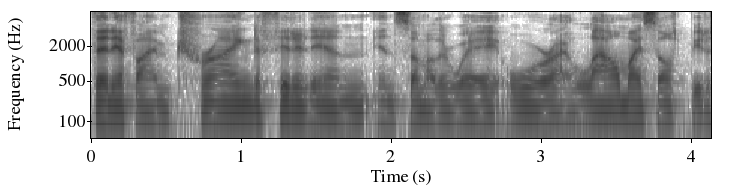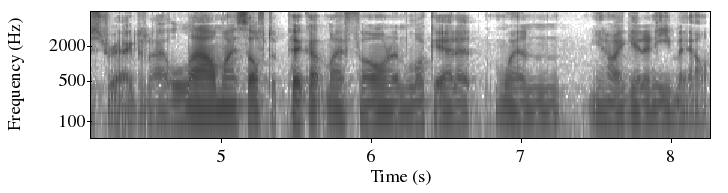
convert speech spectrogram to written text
than if I'm trying to fit it in in some other way or I allow myself to be distracted. I allow myself to pick up my phone and look at it when, you know, I get an email.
